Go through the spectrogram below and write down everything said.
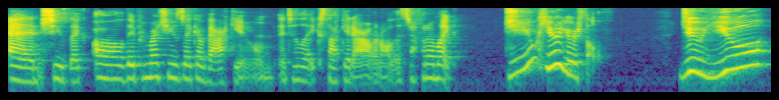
And she's like, oh, they pretty much use like a vacuum to like suck it out and all this stuff. And I'm like, do you hear yourself? Do you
